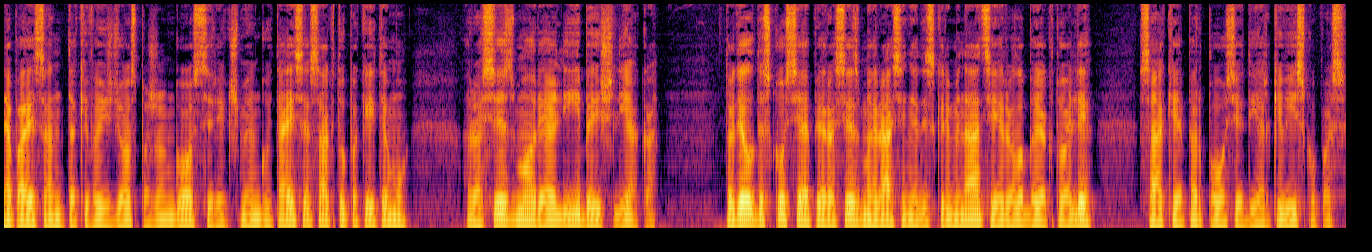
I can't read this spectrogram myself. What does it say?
Nepaisant akivaizdžios pažangos ir reikšmingų teisės aktų pakeitimų, rasizmo realybė išlieka. Todėl diskusija apie rasizmą ir rasinę diskriminaciją yra labai aktuali, sakė per posėdį arkivyskupas.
